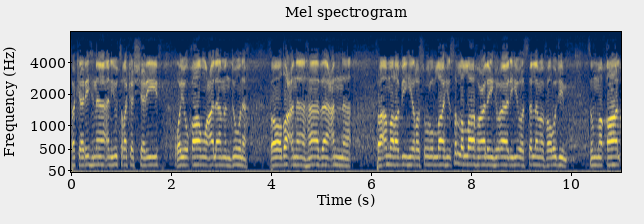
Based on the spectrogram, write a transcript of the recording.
فكرهنا أن يترك الشريف ويقام على من دونه. فوضعنا هذا عنا. فأمر به رسول الله صلى الله عليه وآله وسلم فرجم ثم قال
